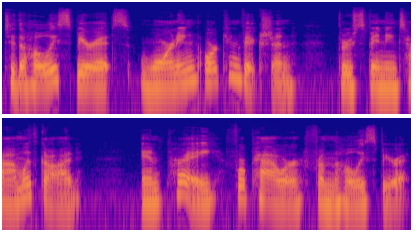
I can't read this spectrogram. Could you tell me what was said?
to the Holy Spirit's warning or conviction through spending time with God and pray for power from the Holy Spirit.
